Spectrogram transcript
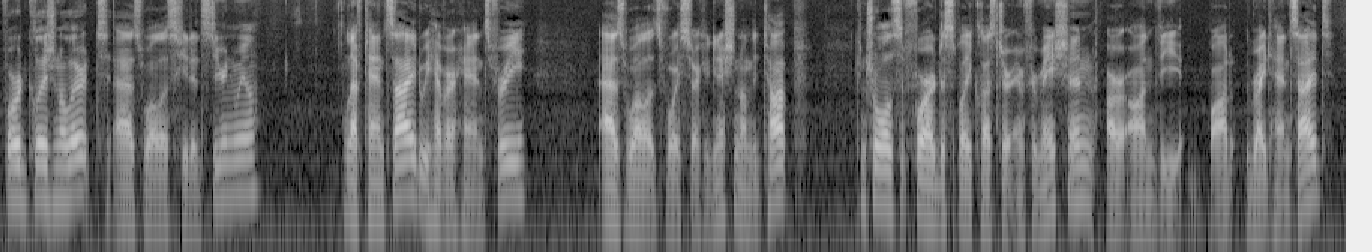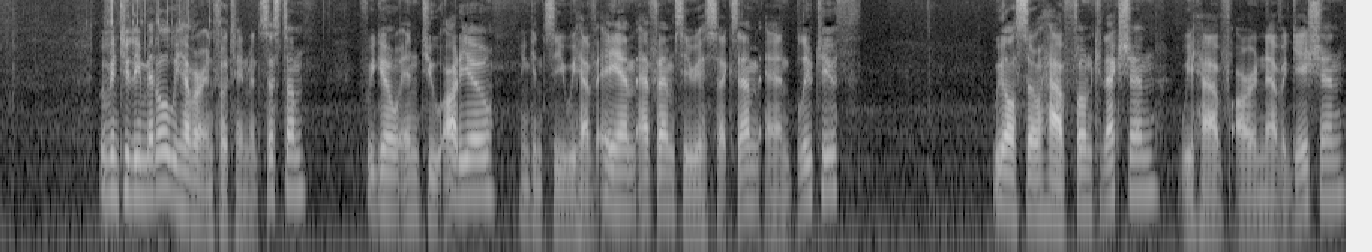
forward collision alert, as well as heated steering wheel. Left hand side, we have our hands free, as well as voice recognition on the top. Controls for our display cluster information are on the right hand side. Moving to the middle, we have our infotainment system. If we go into audio, you can see we have AM, FM, Sirius XM, and Bluetooth. We also have phone connection, we have our navigation,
